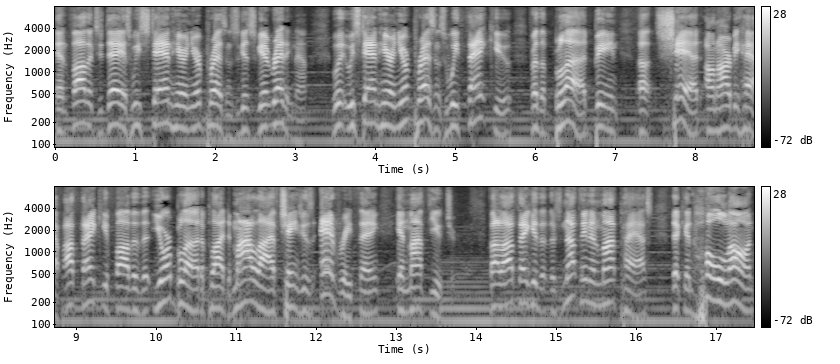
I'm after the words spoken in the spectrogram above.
And Father, today as we stand here in your presence, just get ready now. We, we stand here in your presence. We thank you for the blood being uh, shed on our behalf. I thank you, Father, that your blood applied to my life changes everything in my future. Father, I thank you that there's nothing in my past that can hold on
